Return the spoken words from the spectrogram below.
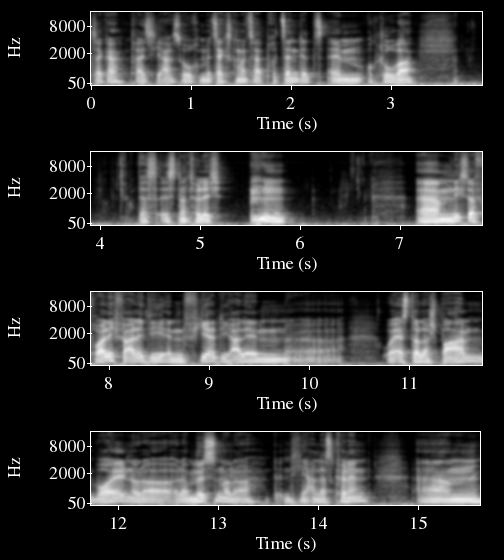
circa 30 Jahreshoch mit 6,2 Prozent jetzt im Oktober. Das ist natürlich ähm, nicht so erfreulich für alle, die in vier, die alle in äh, US-Dollar sparen wollen oder, oder müssen oder nicht anders können. Ähm,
